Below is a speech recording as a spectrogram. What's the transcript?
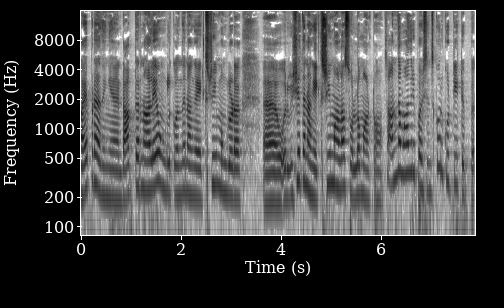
பயப்படாதீங்க. டாக்டர்னாலே உங்களுக்கு வந்து நாங்கள் எக்ஸ்ட்ரீம் உங்களோட ஒரு விஷயத்த நாங்கள் எக்ஸ்ட்ரீமாலாம் சொல்ல மாட்டோம். ஸோ அந்த மாதிரி பர்சன்ஸ்க்கு ஒரு குட்டி டிப்பு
